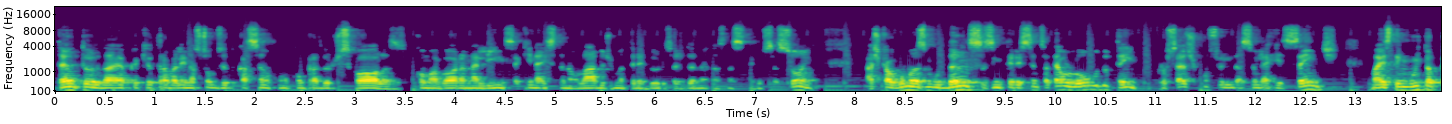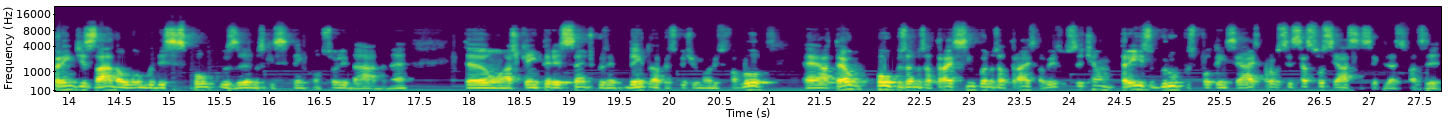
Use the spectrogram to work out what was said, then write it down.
Tanto da época que eu trabalhei na Somos Educação como comprador de escolas, como agora na Lince, aqui na Estando ao lado de mantenedores ajudando nas, nas negociações, acho que algumas mudanças interessantes até ao longo do tempo. O processo de consolidação é recente, mas tem muito aprendizado ao longo desses poucos anos que se tem consolidado, né? Então, acho que é interessante, por exemplo, dentro da perspectiva que o Maurício falou, é, até poucos anos atrás, cinco anos atrás, talvez você tinha três grupos potenciais para você se associar se você quisesse fazer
